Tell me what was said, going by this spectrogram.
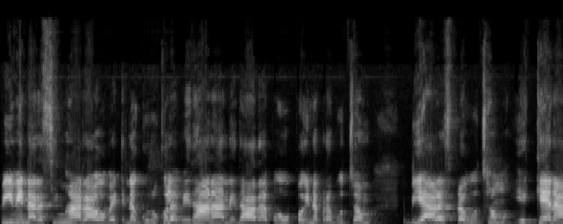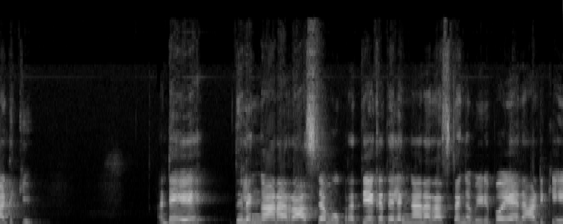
పివి నరసింహారావు పెట్టిన గురుకుల విధానాన్ని దాదాపు పోయిన ప్రభుత్వం బీఆర్ఎస్ ప్రభుత్వం ఎక్కే నాటికి. అంటే తెలంగాణ రాష్ట్రము ప్రత్యేక తెలంగాణ రాష్ట్రంగా విడిపోయే నాటికి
